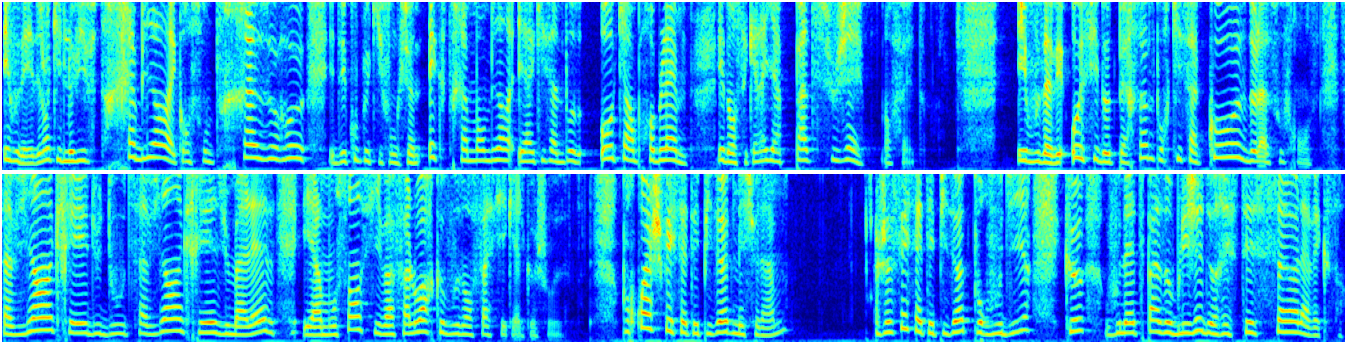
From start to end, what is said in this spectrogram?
et vous avez des gens qui le vivent très bien et qui en sont très heureux, et des couples qui fonctionnent extrêmement bien et à qui ça ne pose aucun problème. Et dans ces cas-là, il n'y a pas de sujet, en fait. Et vous avez aussi d'autres personnes pour qui ça cause de la souffrance. Ça vient créer du doute, ça vient créer du malaise, et à mon sens, il va falloir que vous en fassiez quelque chose. Pourquoi je fais cet épisode, messieurs, dames? Je fais cet épisode pour vous dire que vous n'êtes pas obligé de rester seul avec ça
